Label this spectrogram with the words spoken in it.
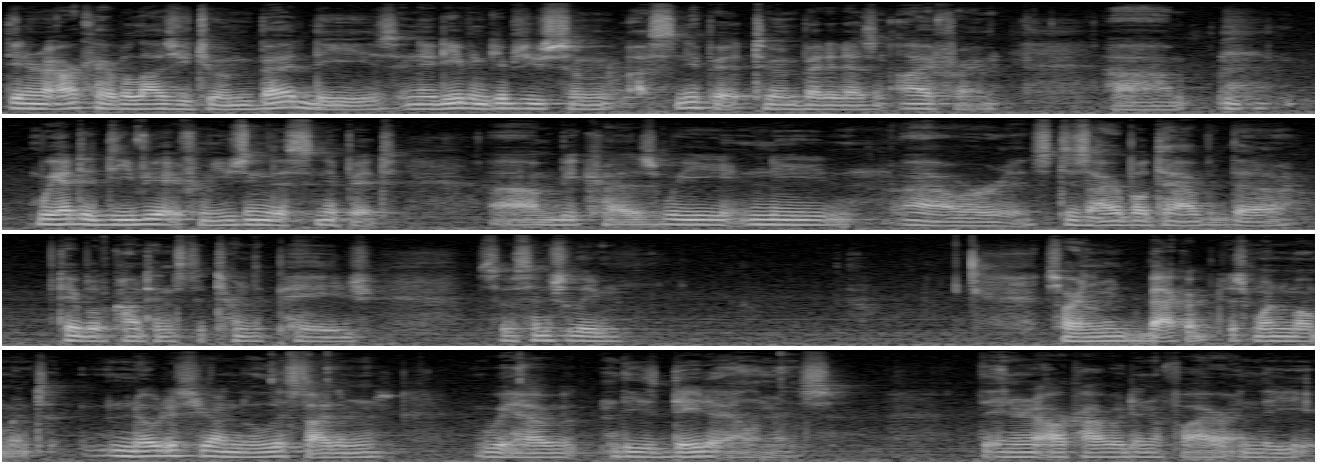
the Internet Archive allows you to embed these, and it even gives you some a snippet to embed it as an iframe. Um, we had to deviate from using the snippet um, because we need, uh, or it's desirable to have the table of contents to turn the page. So essentially, sorry, let me back up just one moment. Notice here on the list items, we have these data elements the Internet Archive identifier and the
